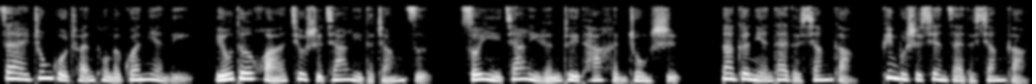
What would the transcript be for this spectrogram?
在中国传统的观念里，刘德华就是家里的长子，所以家里人对他很重视。那个年代的香港，并不是现在的香港，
